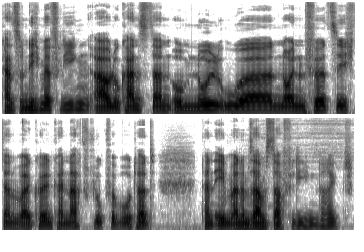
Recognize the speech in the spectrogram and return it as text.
kannst du nicht mehr fliegen, aber du kannst dann um 0 Uhr 49, dann weil Köln kein Nachtflugverbot hat, dann eben an einem Samstag fliegen direkt.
